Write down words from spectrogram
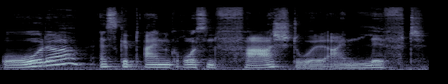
oder es gibt einen großen Fahrstuhl, einen Lift.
